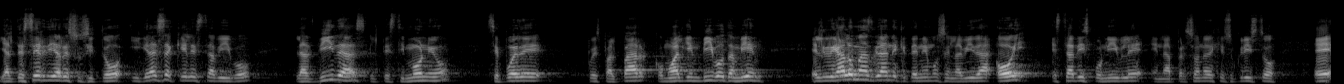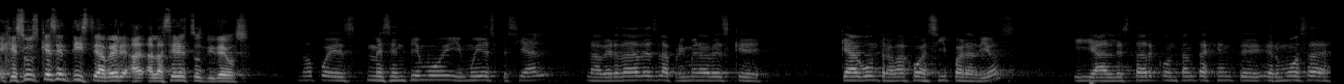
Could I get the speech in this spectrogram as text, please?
y al tercer día resucitó y gracias a que Él está vivo, las vidas, el testimonio se puede pues palpar como alguien vivo también. El regalo más grande que tenemos en la vida hoy está disponible en la persona de Jesucristo. Eh, Jesús, ¿qué sentiste al hacer estos videos? No, pues me sentí muy, muy especial. La verdad es la primera vez que que hago un trabajo así para Dios y al estar con tanta gente hermosa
